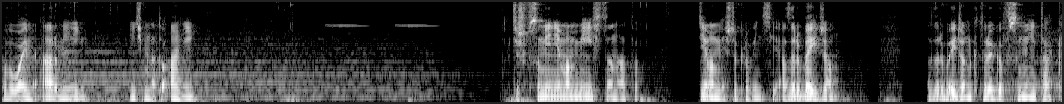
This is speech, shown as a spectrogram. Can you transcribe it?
Powołajmy armię i idźmy na to Ani. Chociaż w sumie nie mam miejsca na to. Gdzie mam jeszcze prowincję? Azerbejdżan. Azerbejdżan, którego w sumie i tak.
